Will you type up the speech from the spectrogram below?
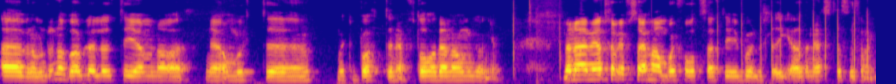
Även om det nu börjar bli lite jämnare ner mot, uh, mot botten efter denna omgången. Men nej, men jag tror vi får se Hamburg fortsätta i Bundesliga även nästa säsong.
